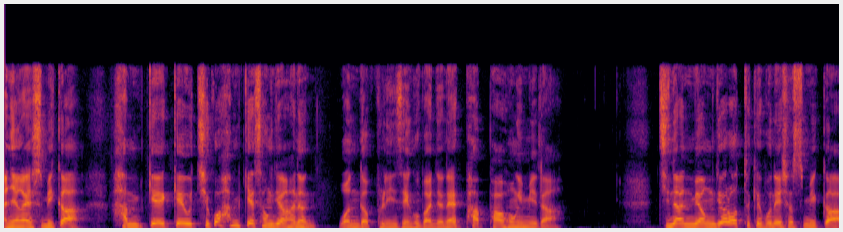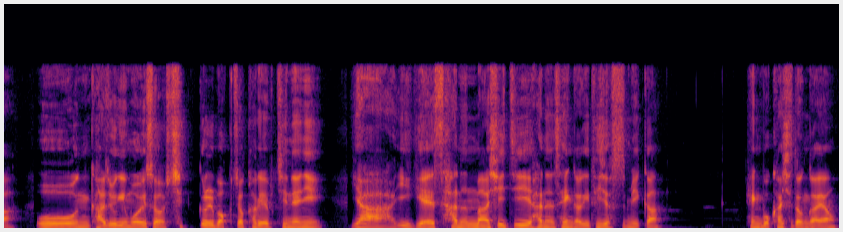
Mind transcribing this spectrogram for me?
안녕하십니까 함께 깨우치고 함께 성장하는 원더풀 인생 후반전의 파파홍입니다 지난 명절 어떻게 보내셨습니까? 온 가족이 모여서 시끌벅적하게 지내니 야 이게 사는 맛이지 하는 생각이 드셨습니까? 행복하시던가요?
